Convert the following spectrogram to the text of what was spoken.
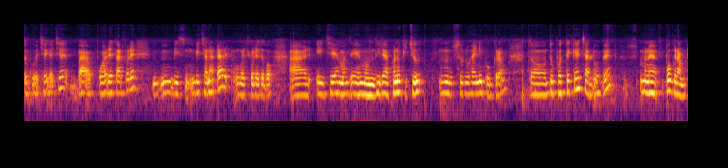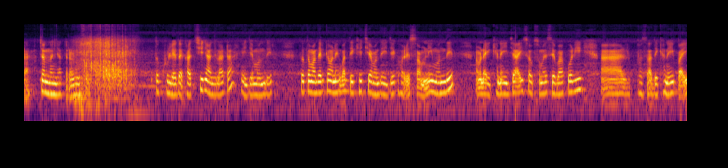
সব গোছ হয়ে গেছে, বা পরে তারপরে বিছানাটা গোছ করে দেবো। আর এই যে আমাদের মন্দিরে এখনও কিছু শুরু হয়নি প্রোগ্রাম, তো দুপুর থেকে চালু হবে মানে প্রোগ্রামটা, চন্দন যাত্রার উৎসব। তো খুলে দেখাচ্ছি জানলাটা, এই যে মন্দির। তো তোমাদেরকে অনেকবার দেখেছি আমাদের এই যে ঘরের সামনেই মন্দির। আমরা এখানেই যাই সব সময় সেবা করি, আর প্রসাদ এখানেই পাই।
